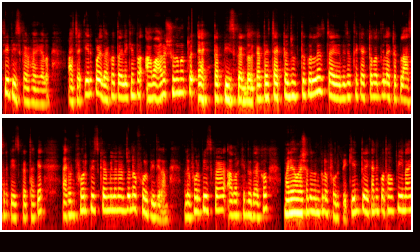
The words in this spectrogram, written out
থ্রি পি স্কোয়ার হয়ে গেল। আচ্ছা এরপরে দেখো, তাইলে কিন্তু আমার শুধুমাত্র একটা পি স্কোয়ার দরকার। তাই চারটা যুক্ত করলে চারের ভিতর থেকে একটা বাদ দিলে একটা প্লাসের পি স্কোয়ার থাকে। এখন ফোর পি স্কোয়ার মিলানোর জন্য ফোর পি দিলাম। তাহলে ফোর পি স্কোয়ার আবার কিন্তু দেখো মানে ওনার সাথে গুণ করলে ফোর পি কিন্তু এখানে কোথাও পি নাই,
